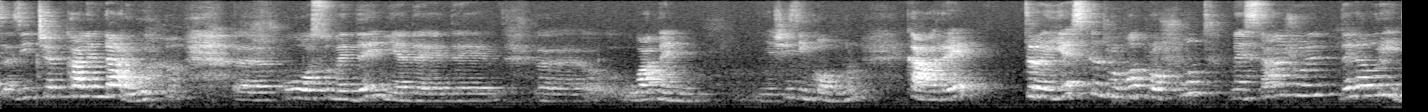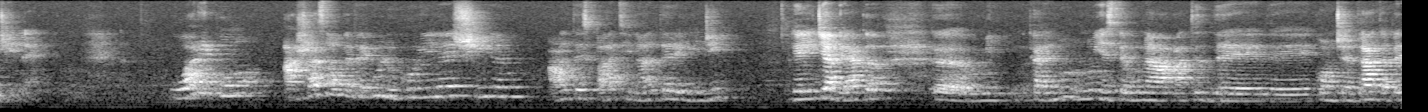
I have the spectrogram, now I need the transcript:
să zicem, calendarul cu o sumedenie de, de uh, oameni ieșiți din comun care trăiesc într-un mod profund mesajul de la origine. Oarecum așa s-au petrecut lucrurile și în alte spații, în alte religii. Religia greacă, uh, care nu, nu este una atât de, de concentrată pe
